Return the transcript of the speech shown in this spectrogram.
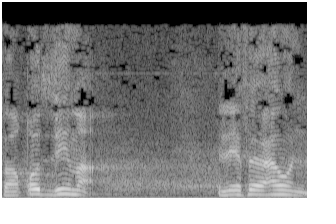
فقدم لفرعون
